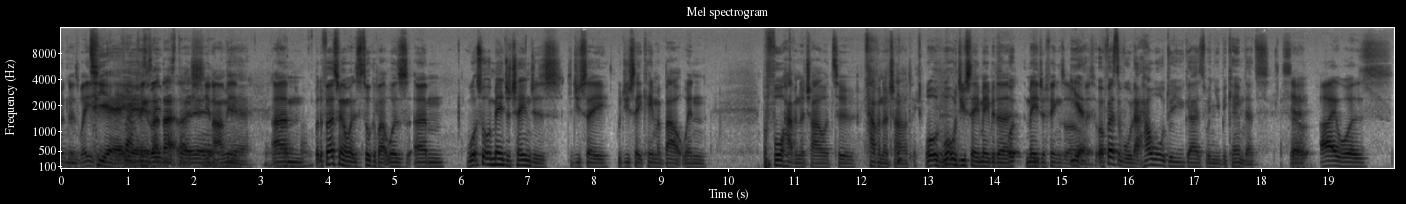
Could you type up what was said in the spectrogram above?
logo is way Yeah, yeah, things like that. You know what I mean? Um, but the first thing I wanted to talk about was um, what sort of major changes did you say would you say came about when before having a child to having a child? what would- what would you say maybe the Well, major things are? Yeah. Well, first of all, like, how old were you guys when you became dads? So I was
